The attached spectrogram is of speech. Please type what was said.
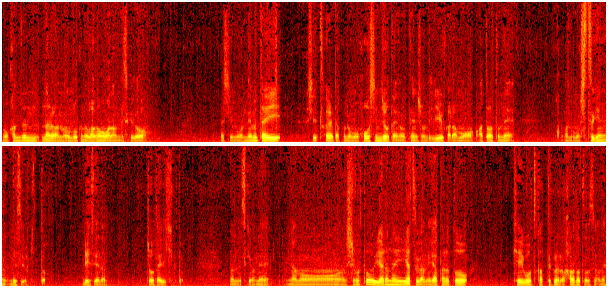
もう完全なるあの、僕のわがままなんですけど、私もう眠たいし、疲れたこのもう放心状態のテンションで言うからもう後々ね、あのもう失言ですよ、きっと。冷静な状態で聞くと。なんですけどね、あのー、仕事をやらないやつがね、やたらと敬語を使ってくるのが腹立つんですよね。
